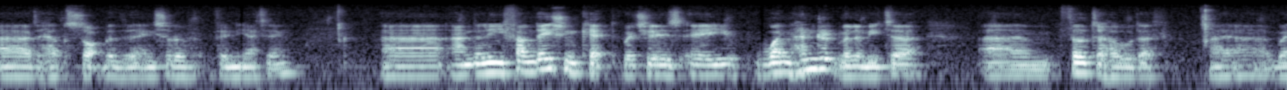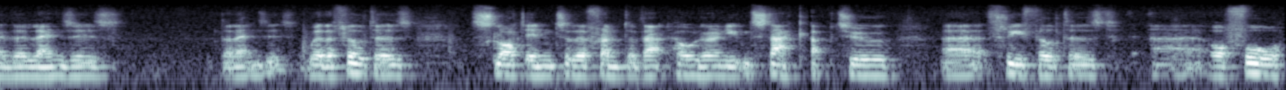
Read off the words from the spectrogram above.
uh, to help stop with any sort of vignetting. Uh, and the Lee Foundation Kit, which is a 100 millimeter um, filter holder, uh, where the lenses, the lenses, where the filters slot into the front of that holder, and you can stack up to uh, three filters uh, or four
